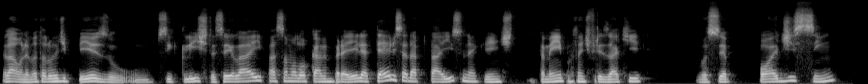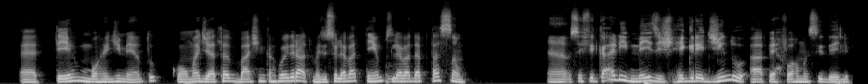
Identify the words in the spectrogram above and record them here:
sei lá, um levantador de peso, um ciclista, sei lá, e passar uma low carb para ele até ele se adaptar a isso, né? Que a gente também é importante frisar que você pode sim é, ter um bom rendimento com uma dieta baixa em carboidrato, mas isso leva tempo, isso leva adaptação. Uh, você ficar ali meses regredindo a performance dele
